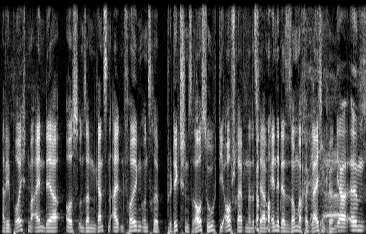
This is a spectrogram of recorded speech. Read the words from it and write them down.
Aber wir bräuchten mal einen, der aus unseren ganzen alten Folgen unsere Predictions raussucht, die aufschreibt und dann, dass wir am Ende der Saison mal vergleichen Ja. können. Ja, ähm,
